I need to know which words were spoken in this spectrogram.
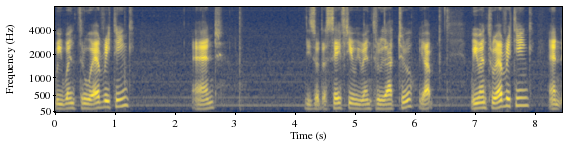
we went through everything and these are the safety we went through that too yep we went through everything and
